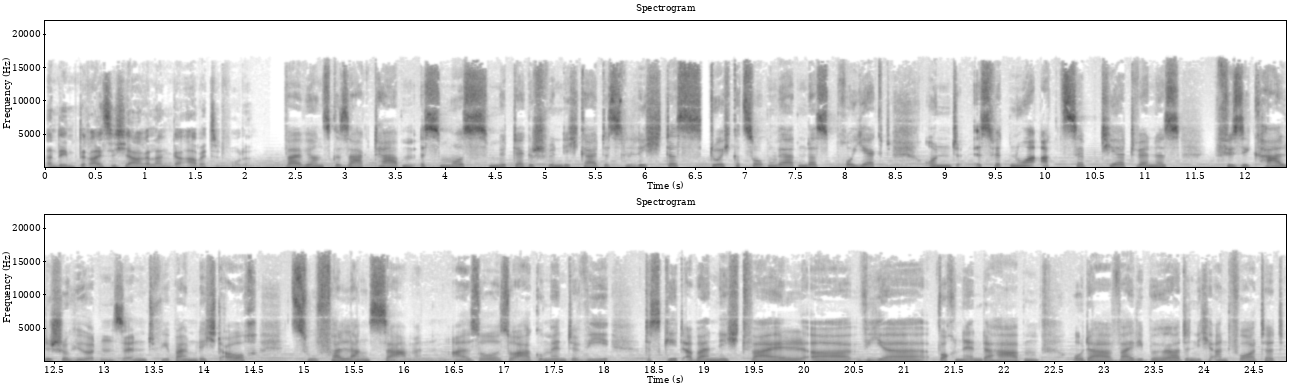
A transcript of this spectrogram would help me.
an dem 30 Jahre lang gearbeitet wurde weil wir uns gesagt haben, es muss mit der Geschwindigkeit des Lichtes durchgezogen werden, das Projekt. Und es wird nur akzeptiert, wenn es physikalische Hürden sind, wie beim Licht auch, zu verlangsamen. Also so Argumente wie, das geht aber nicht, weil äh, wir Wochenende haben oder weil die Behörde nicht antwortet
